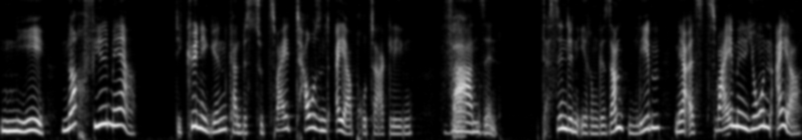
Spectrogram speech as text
Nee, noch viel mehr. Die Königin kann bis zu 2000 Eier pro Tag legen. Wahnsinn! Das sind in ihrem gesamten Leben mehr als zwei Millionen Eier.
